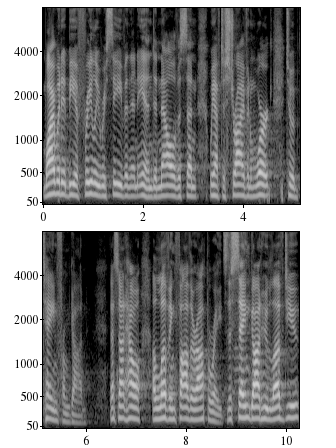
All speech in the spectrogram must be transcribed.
Why would it be a freely receive and then end? And now all of a sudden we have to strive and work to obtain from God. That's not how a loving father operates. The same God who loved you,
